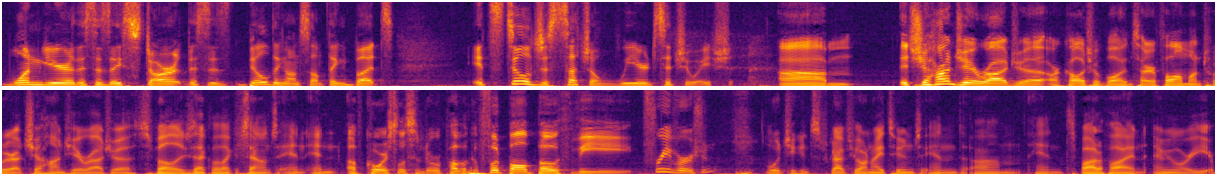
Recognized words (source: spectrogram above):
one year, this is a start, this is building on something, but it's still just such a weird situation. Um, it's Shehan Jeyarajah, our college football insider. Follow him on Twitter at Shehan Jeyarajah, spelled exactly like it sounds. And, and of course, listen to Republic of Football, both the free version, which you can subscribe to on iTunes and um, and Spotify and everywhere you get your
